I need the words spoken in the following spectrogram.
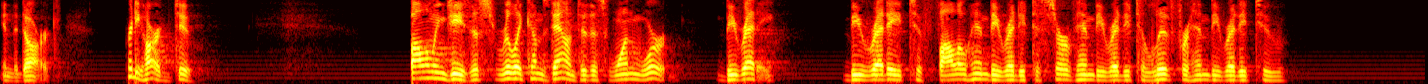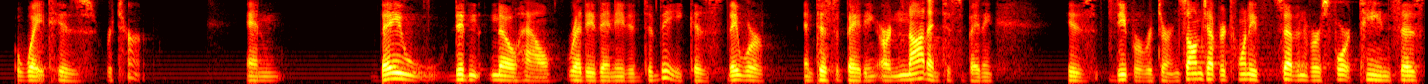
in the dark. Pretty hard, too following Jesus really comes down to this one word be ready. Be ready to follow him, be ready to serve him, be ready to live for him, be ready to await his return. And they didn't know how ready they needed to be because they were anticipating or not anticipating his deeper return. Psalm chapter 27, verse 14 says,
